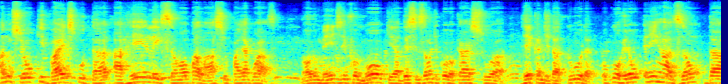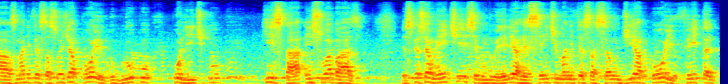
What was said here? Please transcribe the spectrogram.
anunciou que vai disputar a reeleição ao Palácio Paiaguasa. Mauro Mendes informou que a decisão de colocar sua recandidatura ocorreu em razão das manifestações de apoio do grupo político que está em sua base. Especialmente, segundo ele, a recente manifestação de apoio feita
